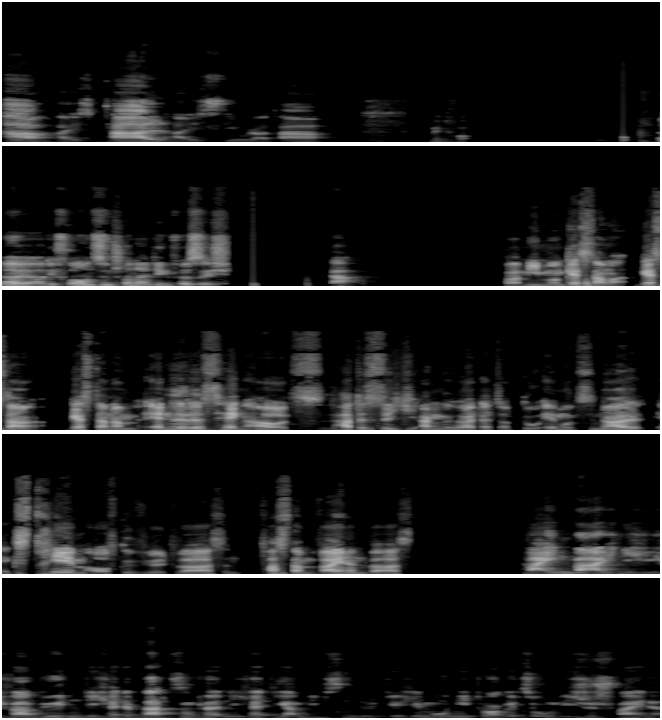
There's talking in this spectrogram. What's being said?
Ta heißt, Tal heißt sie oder Ta. Mit ja, ja, die Frauen sind schon ein Ding für sich. Ja. Aber Mimon, gestern, gestern gestern am Ende des Hangouts hat es sich angehört, als ob du emotional extrem aufgewühlt warst und fast am Weinen warst. Weinen war ich nicht, ich war wütend, ich hätte platzen können, ich hätte die am liebsten durch den Monitor gezogen, diese Schweine.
